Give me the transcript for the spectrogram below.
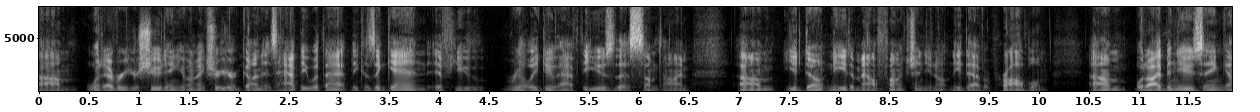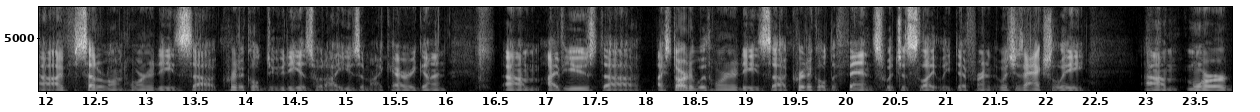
um, whatever you're shooting, you want to make sure your gun is happy with that. Because again, if you really do have to use this sometime, um, you don't need a malfunction. You don't need to have a problem. Um, what I've been using, uh, I've settled on Hornady's uh, Critical Duty is what I use in my carry gun. Um, I've used. Uh, I started with Hornady's uh, Critical Defense, which is slightly different, which is actually um, more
